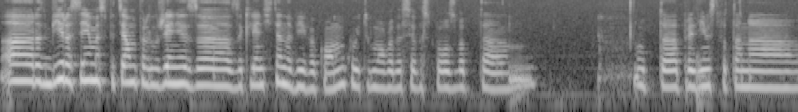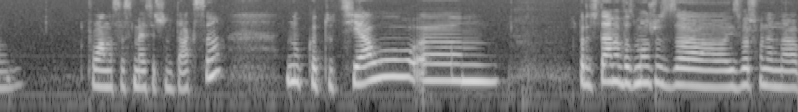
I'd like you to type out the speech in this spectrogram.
А, разбира се, има специално предложение за, за клиентите на Viva.com, които могат да се възползват а, от а, предимствата на плана с месечна такса. Но като цяло а, предоставяме възможност за извършване на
